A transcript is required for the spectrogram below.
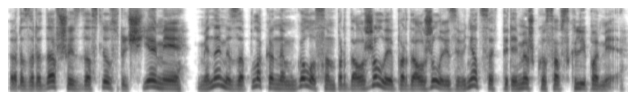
Разрыдавшись до слез ручьями, Минами заплаканным голосом продолжала и продолжала извиняться вперемешку со всклипами.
